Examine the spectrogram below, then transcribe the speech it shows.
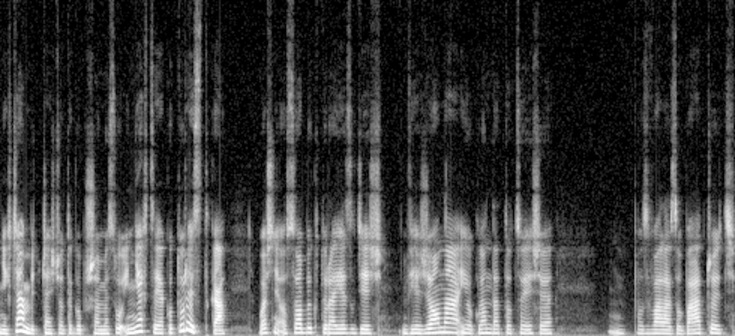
nie chciałam być częścią tego przemysłu i nie chcę jako turystka, właśnie osoby, która jest gdzieś wieziona i ogląda to, co jej się mm, pozwala zobaczyć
